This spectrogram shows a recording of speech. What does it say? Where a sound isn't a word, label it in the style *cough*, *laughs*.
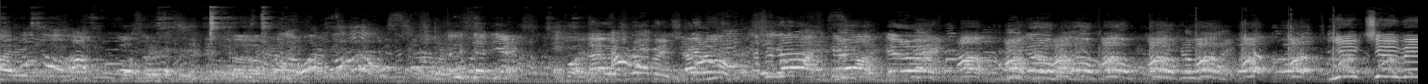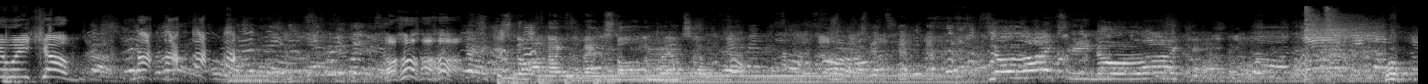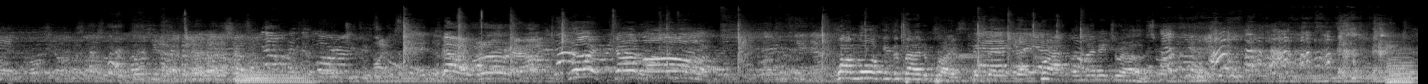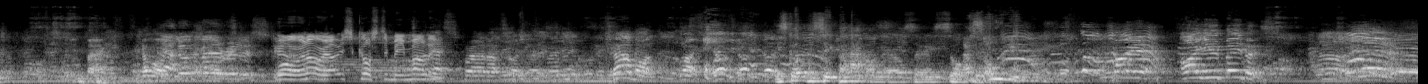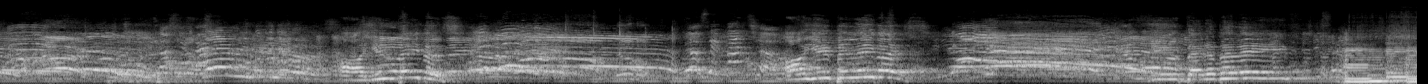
Who said yes? That was rubbish. Get off. That's enough. Get off. Get off. YouTube, here we come! *laughs* it's not unknown for the band to start on the crowd, so... No likely, no likely! Likey. Right, come on. One more, give the band a break. because they're, they're crap and they need to rehearse. Back. Come on. You Look better in this. Warren, hurry up, it's costing me money. Next crowd outside. Come on. Right, go, go, go. He's got the super hat on now, so he's sorted. That's all you. Try it. Are you beavers? Are you beavers? Does it matter? Are you believers? You better believe.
